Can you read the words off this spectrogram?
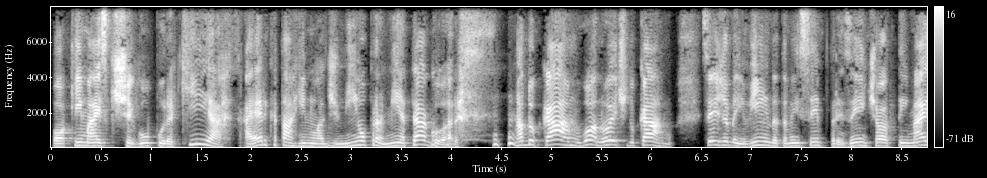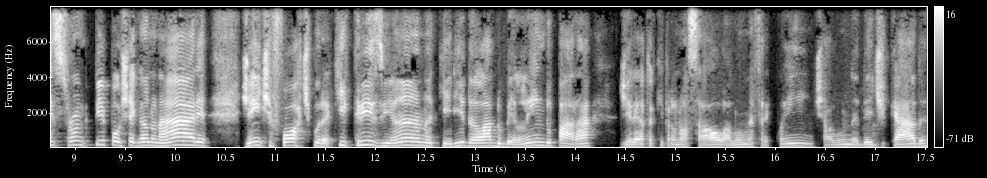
Ó, quem mais que chegou por aqui? A, a tá rindo lá de mim ou para mim até agora. a do Carmo, boa noite, do Carmo. Seja bem-vinda, também sempre presente. Ó, tem mais Strong People chegando na área. Gente forte por aqui. Cris Viana, querida lá do Belém do Pará, direto aqui para nossa aula. Aluna frequente, aluna dedicada.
